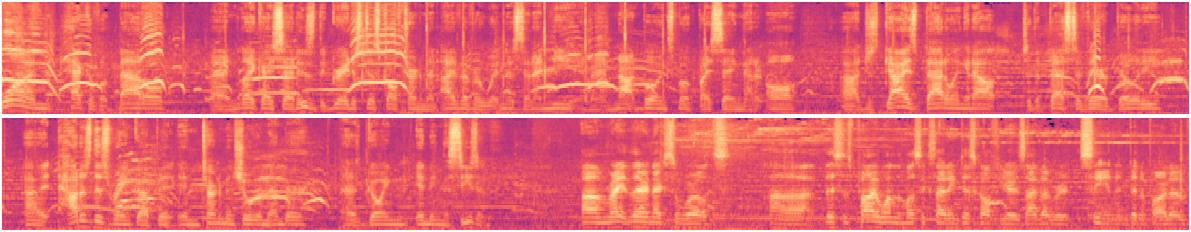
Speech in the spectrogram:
one heck of a battle. And like I said, is the greatest disc golf tournament I've ever witnessed, and I mean, and I'm not blowing smoke by saying that at all. Uh, just guys battling it out to the best of their ability. Uh, how does this rank up in, in, tournaments you'll remember as going ending the season? Um, right there next to Worlds. Uh, this is probably one of the most exciting disc golf years I've ever seen and been a part of.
